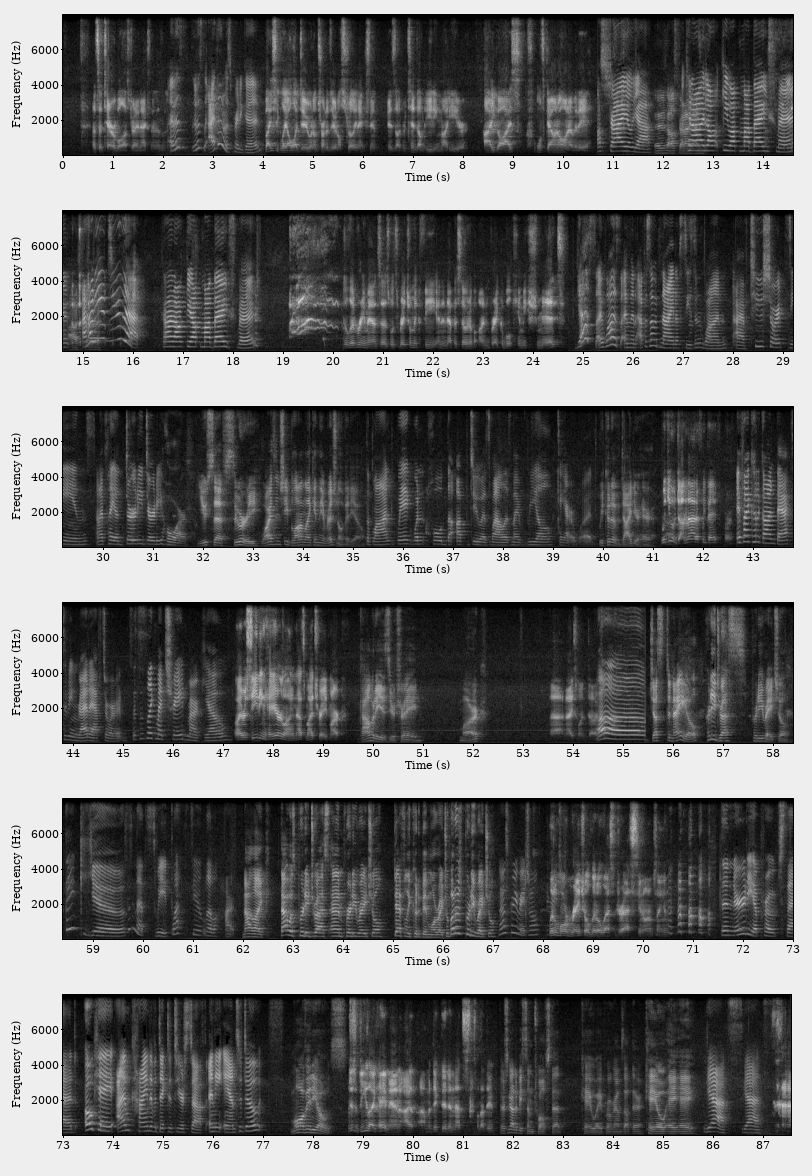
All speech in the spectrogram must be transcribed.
That's a terrible Australian accent, isn't it? It was, it was, I thought it was pretty good. Basically, all I do when I'm trying to do an Australian accent is I pretend I'm eating my ear. Hi guys, what's going on over there? Australia. There's Australia. Can I lock you up in my basement? Australia. How do you do that? Can I lock you up in my basement? Delivery Man says, was Rachel McPhee in an episode of Unbreakable Kimmy Schmidt? Yes, I was. I'm in episode 9 of season 1. I have two short scenes, and I play a dirty, dirty whore. Yusef Suri. Why isn't she blonde like in the original video? The blonde wig wouldn't hold the updo as well as my real hair would. We could have dyed your hair. Would you have done that if we paid for it? If I could have gone back to being red afterwards. This is like my trademark, yo. My receding hairline, that's my trademark. Comedy is your trade. Mark. Ah, nice one, Doug. Oh, Just a nail. Pretty dress, pretty Rachel. thank you. Isn't that sweet? Bless your little heart. Not like, that was pretty dress and pretty Rachel. Definitely could have been more Rachel, but it was pretty Rachel. That was pretty, Rachel. little more Rachel, little less dress, you know what I'm saying? The nerdy approach said, Okay, I'm kind of addicted to your stuff. Any antidotes? More videos. Just be like, hey man, I, I'm addicted and that's what I do. There's got to be some 12 step KOA programs out there. KOAA. Yes, yes.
